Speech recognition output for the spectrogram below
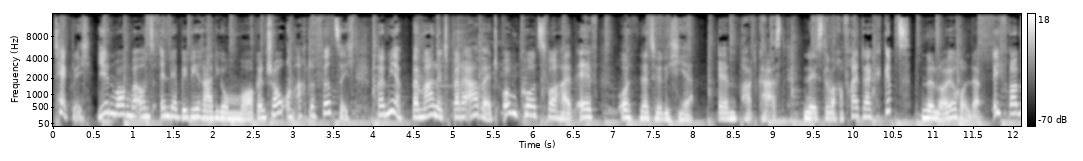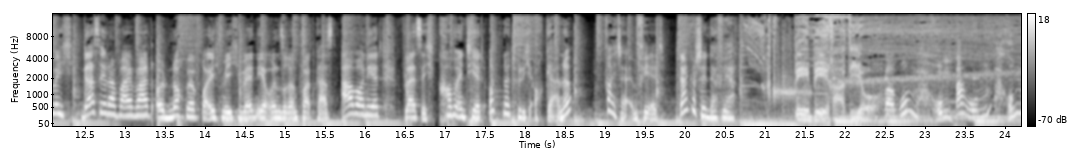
täglich. Jeden Morgen bei uns in der BB Radio Morgenshow um 8.40 Uhr. Bei mir, bei Marlit, bei der Arbeit um kurz vor halb elf. Und natürlich hier im Podcast. Nächste Woche Freitag gibt's eine neue Runde. Ich freue mich, dass ihr dabei wart und noch mehr freue ich mich, wenn ihr unseren Podcast abonniert, fleißig kommentiert und natürlich auch gerne weiterempfehlt. Dankeschön dafür. BB Radio. Warum? Warum? Warum? Warum?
